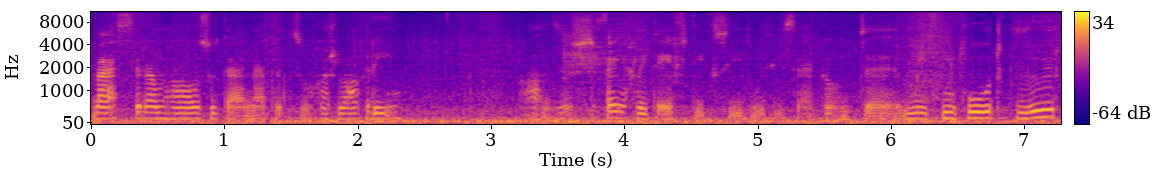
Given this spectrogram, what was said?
Messer am Hals und dann nebenzu ein Schlagring. Und das war ein bisschen deftig, muss ich sagen. Und äh, mit dem Gurt gewürgt.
